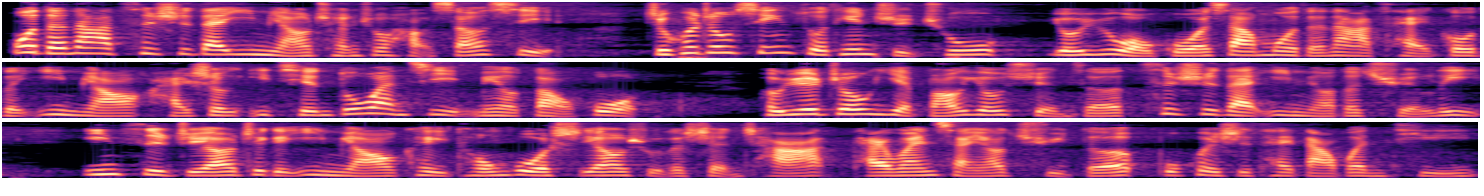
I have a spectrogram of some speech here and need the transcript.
莫德纳次世代疫苗传出好消息，指挥中心昨天指出，由于我国向莫德纳采购的疫苗还剩一千多万剂没有到货，合约中也保有选择次世代疫苗的权利，因此只要这个疫苗可以通过食药署的审查，台湾想要取得不会是太大问题。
